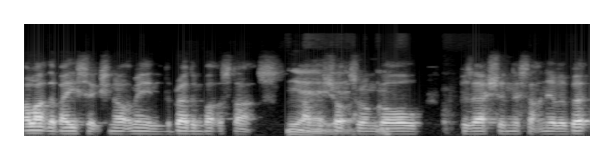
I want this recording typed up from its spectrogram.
I like the basics, you know what I mean? The bread and butter stats. Yeah. How many shots are on yeah. goal, possession, this, that and the other. But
